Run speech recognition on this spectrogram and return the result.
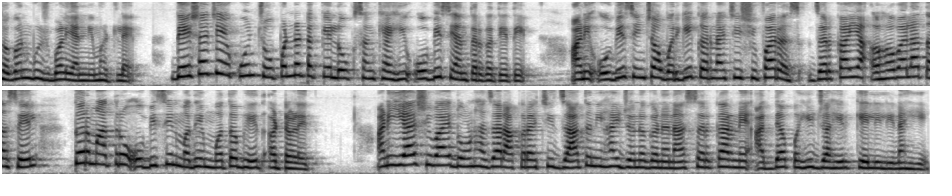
छगन भुजबळ यांनी म्हटलंय. देशाची एकूण चोपन्न टक्के लोकसंख्या ही ओबीसी अंतर्गत येते. आणि ओबीसींच्या वर्गीकरणाची शिफारस जर का या अहवालात असेल तर मात्र ओबीसींमध्ये मतभेद अटळ आहेत आणि याशिवाय दोन हजार अकराची जातनिहाय जनगणना सरकारने अद्यापही जाहीर केलेली नाहीये.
